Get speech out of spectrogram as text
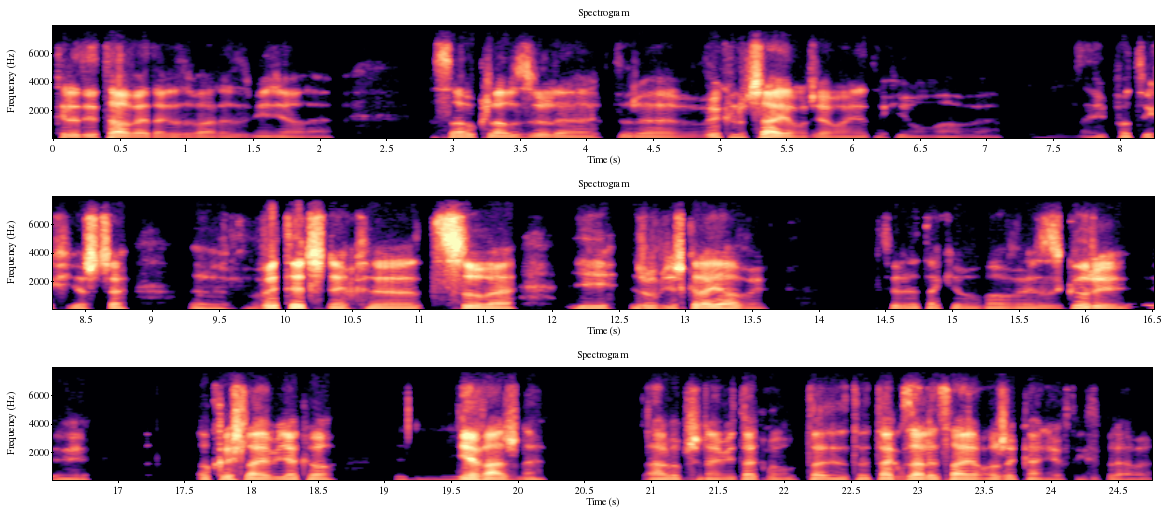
kredytowe tak zwane zmienione. Są klauzule, które wykluczają działanie takiej umowy. No I po tych jeszcze e, wytycznych e, TSUE i również krajowych, które takie umowy z góry e, określają jako nieważne, albo przynajmniej tak, tak zalecają orzekanie w tych sprawach.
